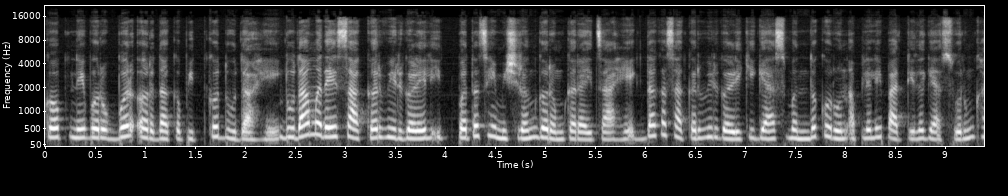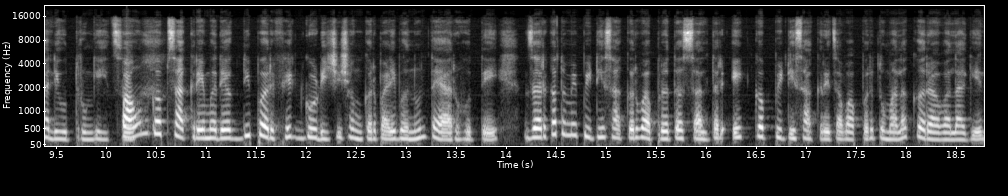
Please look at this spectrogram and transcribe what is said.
कपने बरोबर अर्धा कप इतकं दूध आहे. दुधामध्ये साखर विरघळेल इतपतच हे मिश्रण गरम करायचं आहे. एकदा का साखर विरघळली की गॅस बंद करून आपल्याला हे पातेलं गॅसवरून खाली उतरून घ्यायचं. पाऊन कप साखरेमध्ये अगदी परफेक्ट गोडीची शंकरपाळी बनवून तयार होते. जर का तुम्ही पिठी साखर वापरत असाल तर एक कप पिठी साखरेचा वापर तुम्हाला करावा लागेल.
